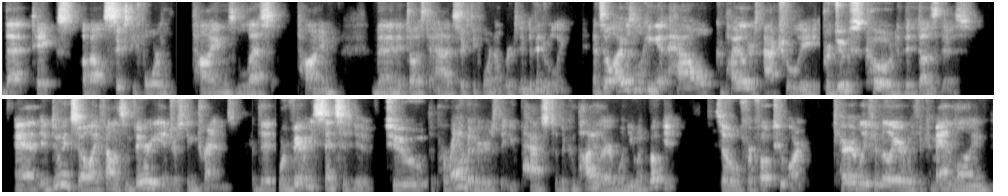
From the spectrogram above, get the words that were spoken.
that takes about 64 times less time than it does to add 64 numbers individually. And so I was looking at how compilers actually produce code that does this. And in doing so, I found some very interesting trends that were very sensitive to the parameters that you pass to the compiler when you invoke it. So, for folks who aren't terribly familiar with the command line,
